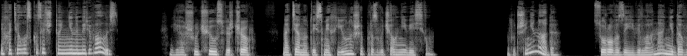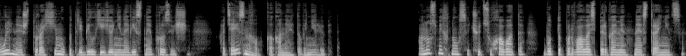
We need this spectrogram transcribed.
Я хотела сказать, что не намеревалась. Я шучу, Сверчок. Натянутый смех юноши прозвучал невесело. Лучше не надо, сурово заявила она, недовольная, что Рахим употребил ее ненавистное прозвище, хотя и знал, как она этого не любит. Он усмехнулся чуть суховато, будто порвалась пергаментная страница.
